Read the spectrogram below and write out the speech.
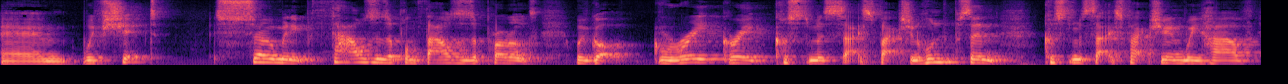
um, we've shipped so many thousands upon thousands of products. We've got great, great customer satisfaction, 100% customer satisfaction. We have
